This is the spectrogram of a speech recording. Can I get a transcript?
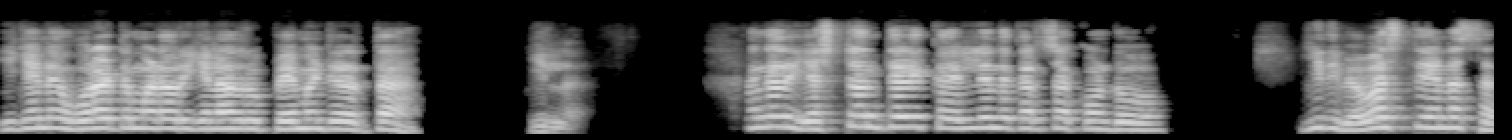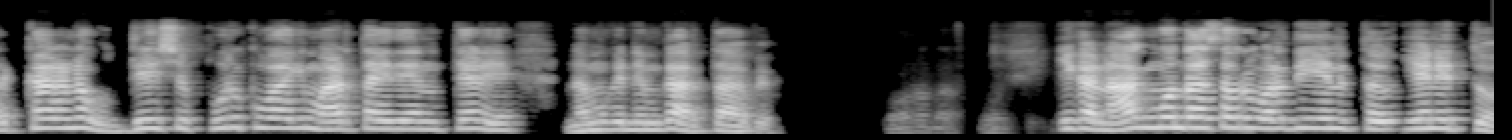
ಈಗೇನೆ ಹೋರಾಟ ಮಾಡೋರಿಗೆ ಏನಾದರೂ ಪೇಮೆಂಟ್ ಇರುತ್ತಾ? ಇಲ್ಲ. ಹಂಗಾದ್ರೆ ಎಷ್ಟಂತೇಳಿ ಇಲ್ಲಿಂದ ಖರ್ಚು ಹಾಕೊಂಡು ಇದು ವ್ಯವಸ್ಥೆಯನ್ನ ಸರ್ಕಾರನ ಉದ್ದೇಶ ಪೂರ್ವಕವಾಗಿ ಮಾಡ್ತಾ ಇದೆ ಅಂತೇಳಿ ನಮ್ಗೆ ನಿಮ್ಗೆ ಅರ್ಥ ಆಗ್ಬೇಕು. ಈಗ ನಾಗಮೋಹನ್ ಅವರು ವರದಿ ಏನಿತ್ತು ಏನಿತ್ತು?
